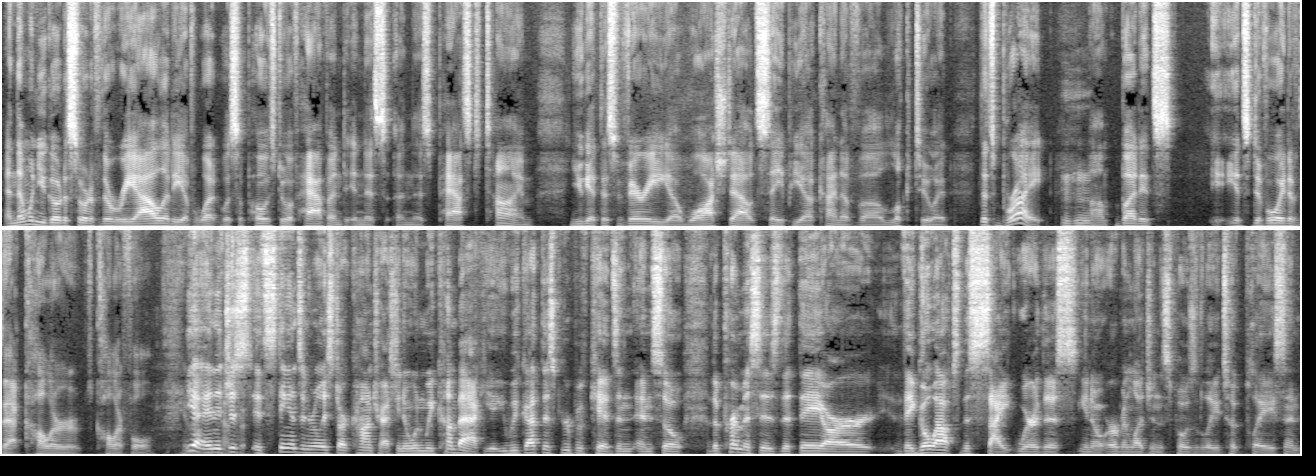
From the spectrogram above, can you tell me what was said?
and then when you go to sort of the reality of what was supposed to have happened in this in this past time, you get this very uh, washed out sepia kind of uh, look to it that's bright, Mm-hmm. um, but it's it's devoid of that color, colorful. you yeah know, and it just it stands in really stark contrast you know when we come back we've got this group of kids and and so the premise is that they are they go out to the site where this you know urban legend supposedly took place and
